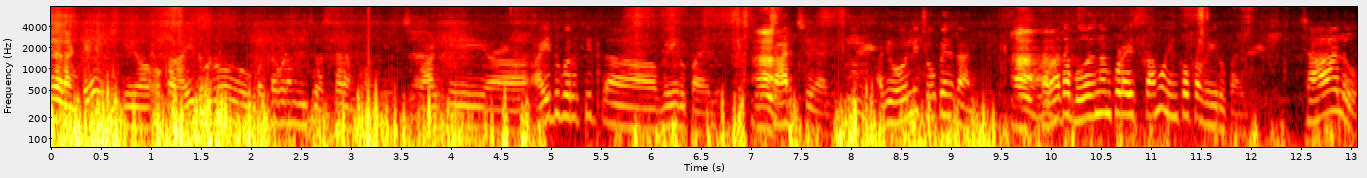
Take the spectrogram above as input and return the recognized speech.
చేయాలంటే ఒక ఐదుగురు కొత్తగూడెం నుంచి వస్తారనుకోండి వాళ్ళకి ఐదుగురికి వెయ్యి రూపాయలు. చార్జ్ చేయాలి. అది ఓన్లీ చూపించడానికి ఆ, తర్వాత భోజనం కూడా ఇస్తాము ఇంకొక వెయ్యి రూపాయలు. చాలు.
